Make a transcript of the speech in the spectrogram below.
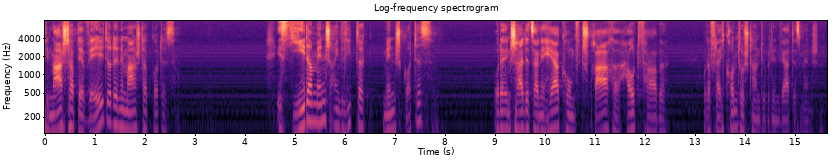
Den Maßstab der Welt oder den Maßstab Gottes? Ist jeder Mensch ein geliebter Mensch Gottes? Oder entscheidet seine Herkunft, Sprache, Hautfarbe oder vielleicht Kontostand über den Wert des Menschen?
